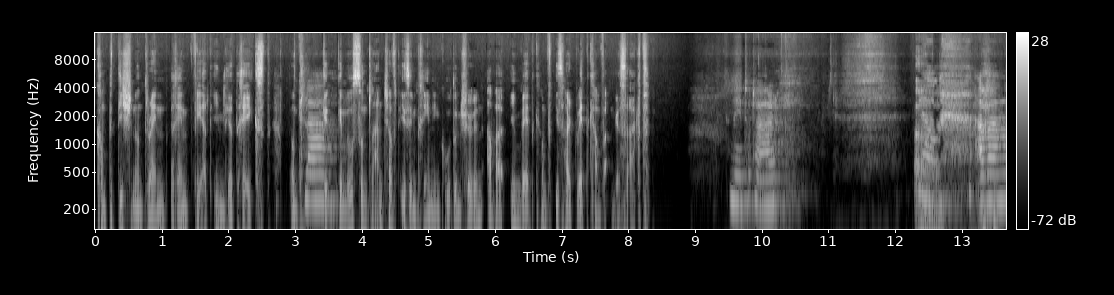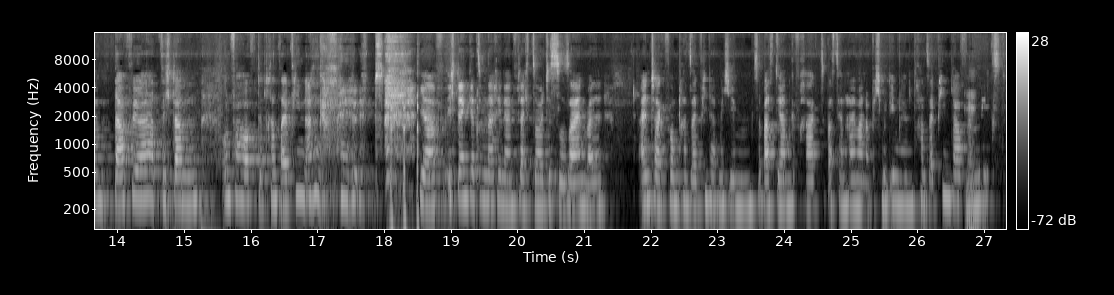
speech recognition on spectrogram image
Competition und Renn, Rennpferd in dir trägst. Und Klar. Ge Genuss und Landschaft ist im Training gut und schön, aber im Wettkampf ist halt Wettkampf angesagt. nee, total. Ja, aber dafür hat sich dann unverhofft der Transalpin angemeldet. ja, ich denke jetzt im Nachhinein, vielleicht sollte es so sein, weil einen Tag vorm Transalpin hat mich eben Sebastian gefragt, Sebastian Heilmann, ob ich mit ihm den Transalpin laufe im Mhm. Mixed.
